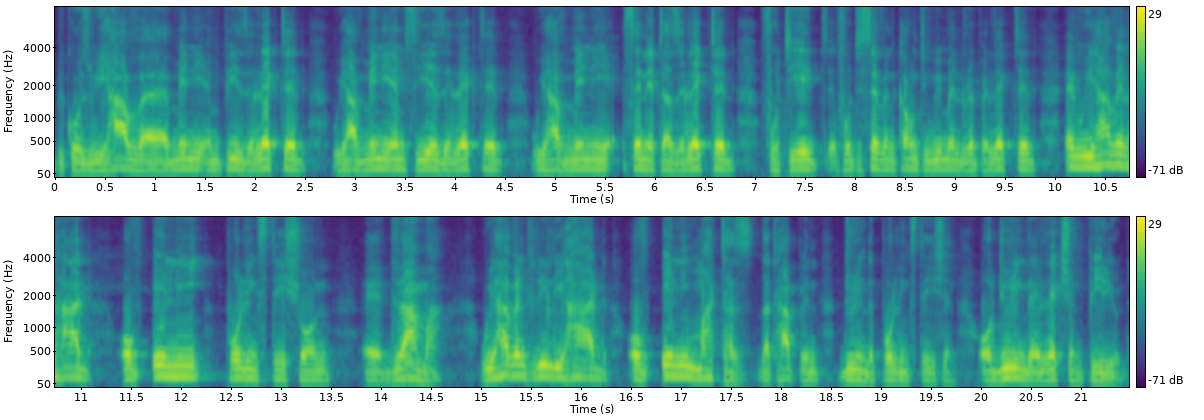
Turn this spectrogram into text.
because we have uh, many MPs elected, we have many MCAs elected, we have many senators elected, 48, 47 county women rep elected, and we haven't had of any polling station uh, drama. We haven't really heard of any matters that happened during the polling station or during the election period.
